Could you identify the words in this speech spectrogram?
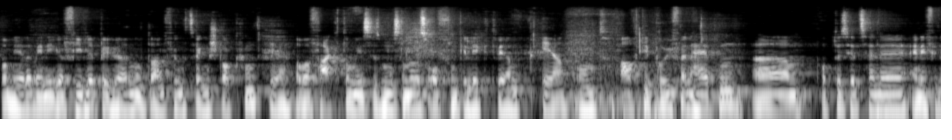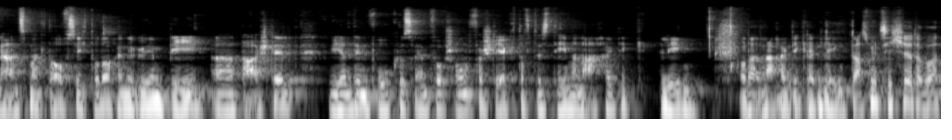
wo mehr oder weniger viele Behörden unter Anführungszeichen stocken. Ja. Aber Faktum ist, es muss einmal was offengelegt werden. Ja. Und auch die Prüfeinheiten, ähm, ob das jetzt eine, eine Finanzmarktaufsicht oder auch eine ÖMB äh, darstellt, werden den Fokus einfach schon verstärkt verstärkt auf das Thema nachhaltig legen oder Nachhaltigkeit legen. Das mit Sicherheit, aber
